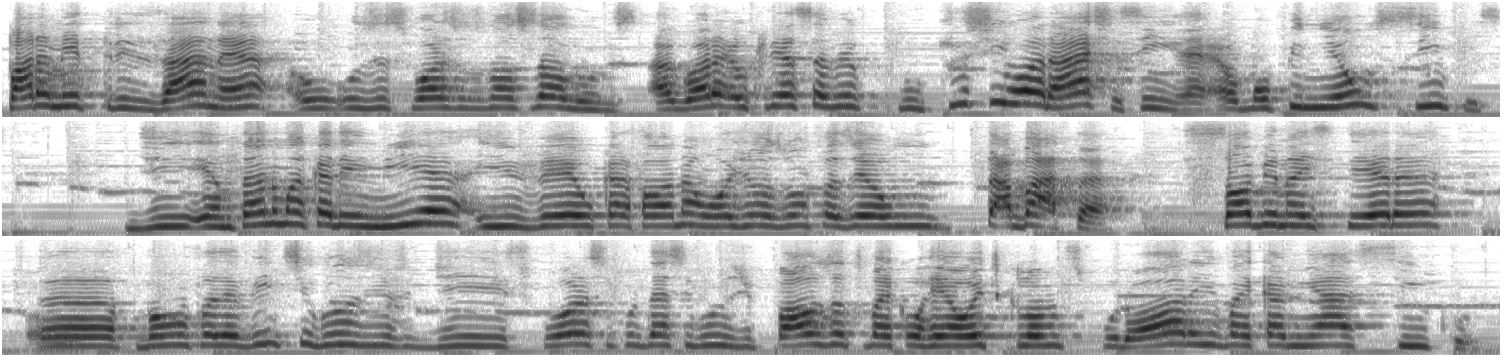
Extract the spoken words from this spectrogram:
parametrizar, né, os esforços dos nossos alunos. Agora, eu queria saber o que o senhor acha, assim, é uma opinião simples de entrar numa academia e ver o cara falar, não, hoje nós vamos fazer um Tabata, sobe na esteira, oh. uh, vamos fazer 20 segundos de, de, esforço por 10 segundos de pausa, tu vai correr a 8 km por hora e vai caminhar a 5.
